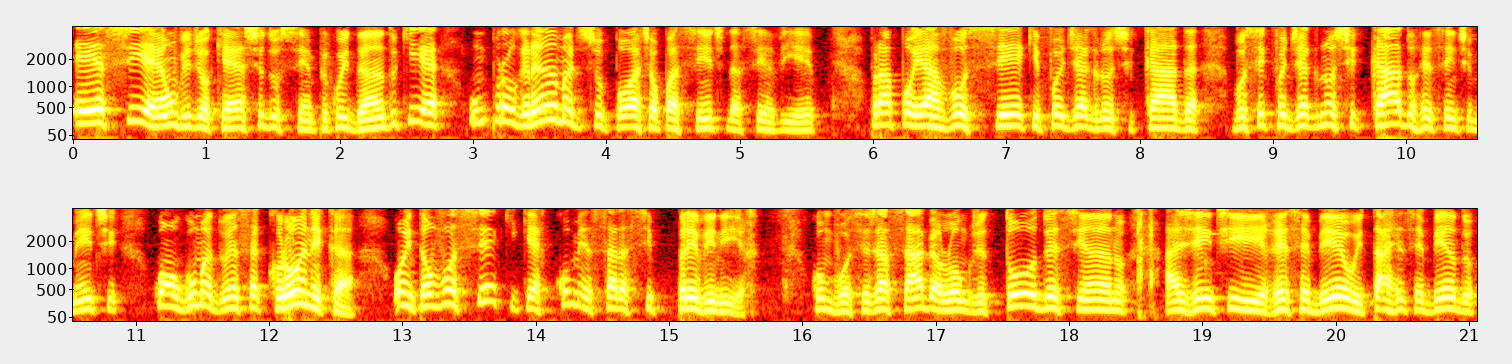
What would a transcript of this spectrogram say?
Esse é um videocast do Sempre Cuidando, que é um programa de suporte ao paciente da Servier, para apoiar você que foi diagnosticada, você que foi diagnosticado recentemente com alguma doença crônica, ou então você que quer começar a se prevenir. Como você já sabe, ao longo de todo esse ano, a gente recebeu e está recebendo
